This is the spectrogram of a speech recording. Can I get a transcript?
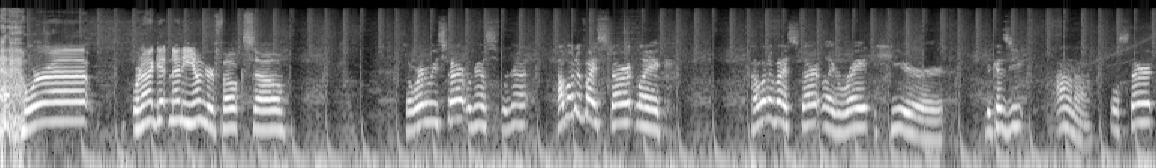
we're uh we're not getting any younger folks so so where do we start? We're gonna we're gonna how about if i start like how about if i start like right here? Because you i don't know. We'll start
